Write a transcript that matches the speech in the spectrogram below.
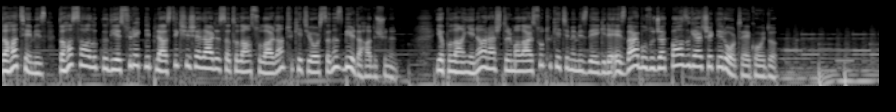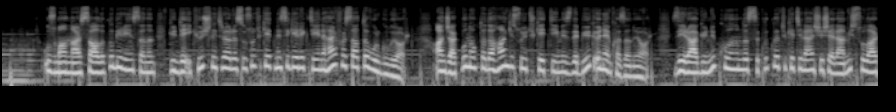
Daha temiz, daha sağlıklı diye sürekli plastik şişelerde satılan sulardan tüketiyorsanız bir daha düşünün. Yapılan yeni araştırmalar su tüketimimizle ilgili ezber bozacak bazı gerçekleri ortaya koydu. Uzmanlar sağlıklı bir insanın günde 2-3 litre arası su tüketmesi gerektiğini her fırsatta vurguluyor. Ancak bu noktada hangi suyu tükettiğimizde büyük önem kazanıyor. Zira günlük kullanımda sıklıkla tüketilen şişelenmiş sular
